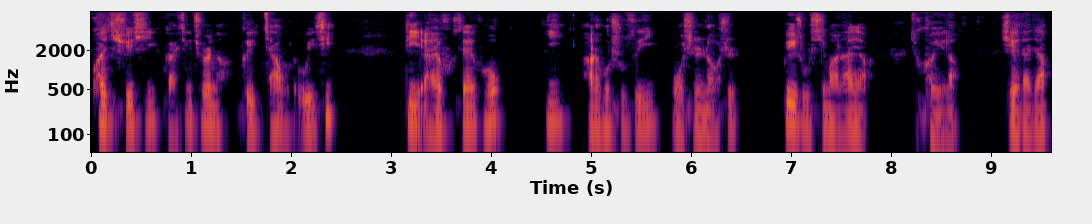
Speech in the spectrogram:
会计学习感兴趣呢，可以加我的微信 d f c f o 一阿拉伯数字一，我是任老师，备注喜马拉雅就可以了。谢谢大家。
